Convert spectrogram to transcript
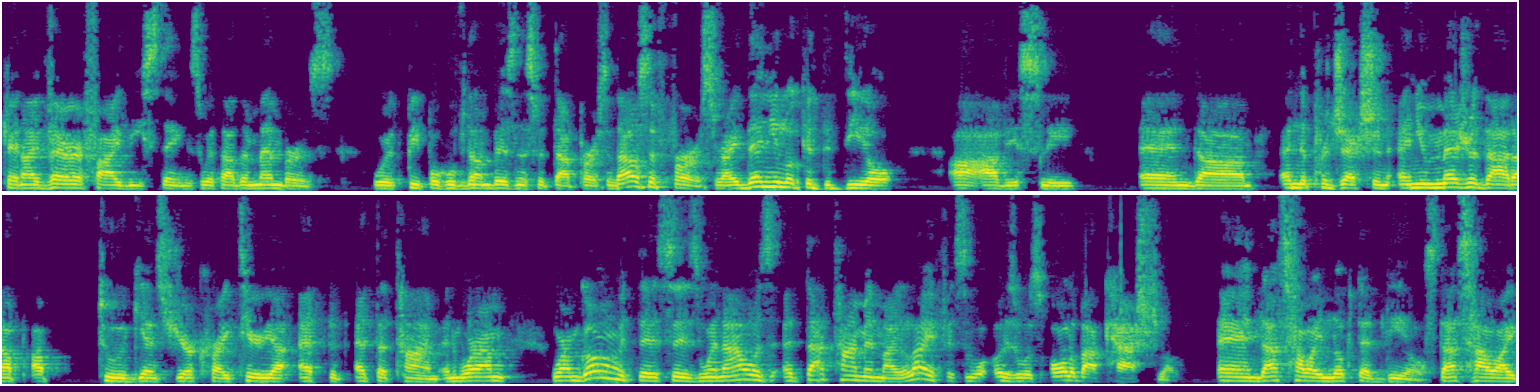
can I verify these things with other members, with people who've done business with that person? That was the first, right? Then you look at the deal, uh, obviously, and um, and the projection, and you measure that up up to against your criteria at the at the time. And where I'm where I'm going with this is when I was at that time in my life, it was all about cash flow and that's how I looked at deals. That's how I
